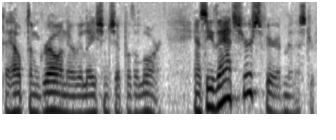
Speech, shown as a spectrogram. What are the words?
to help them grow in their relationship with the Lord. And see, that's your sphere of ministry.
